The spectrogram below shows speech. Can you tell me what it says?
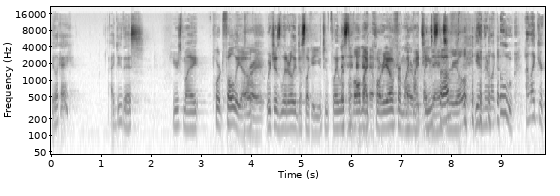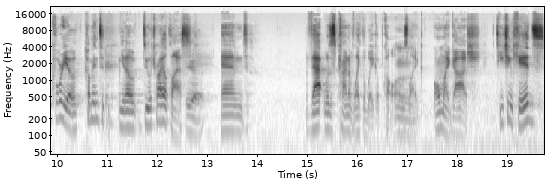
be like, hey, I do this. Here's my portfolio, Right. which is literally just like a YouTube playlist of all my choreo from like My- my, my team dance stuff. reel. Yeah, and they're like, "Oh, I like your choreo. Come in to, you know, do a trial class." Yeah. And that was kind of like the wake up call. I was Mm. like, "Oh my gosh, teaching kids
